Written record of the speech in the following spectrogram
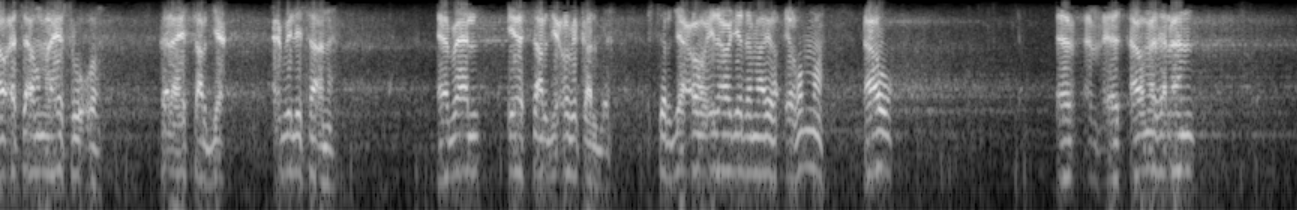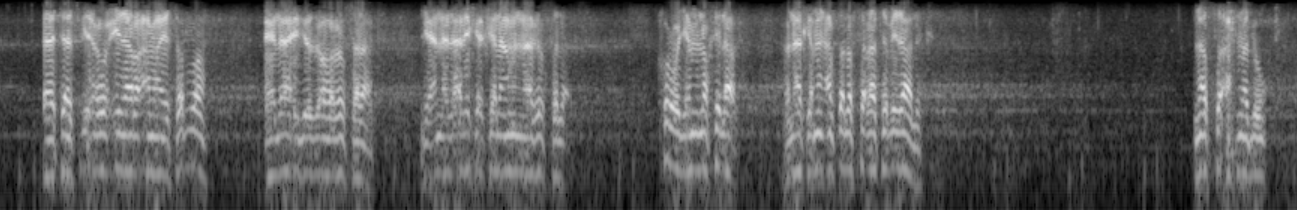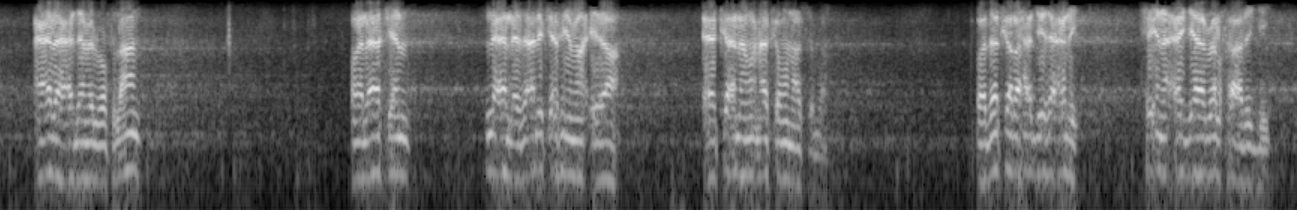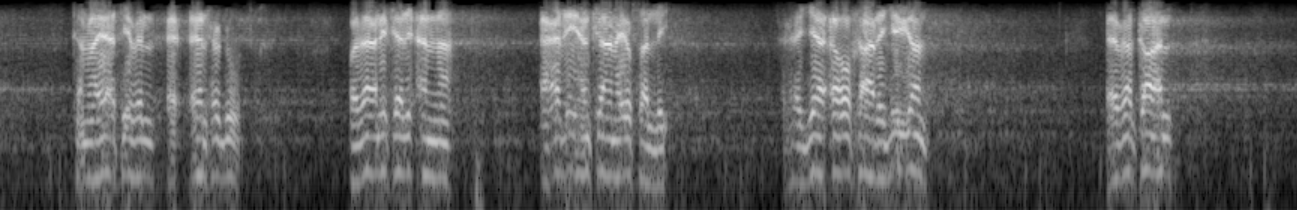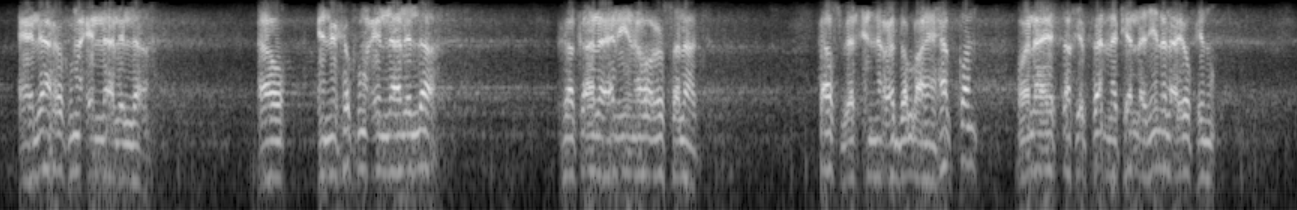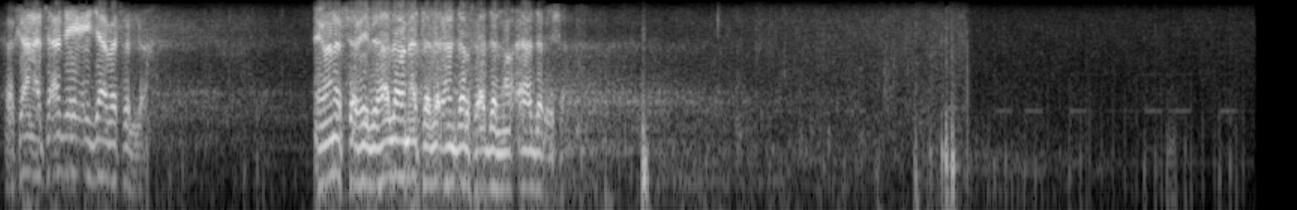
أو أتاه ما يسوءه فلا يسترجع بلسانه بل يسترجع بقلبه. استرجعه إذا وجد ما يهمه أو أو مثلا تسبيحه إذا رأى ما يسره لا يجوزه في الصلاة لأن ذلك كلام الناس في الصلاة خروجا من الخلاف هناك من أبطل الصلاة بذلك. نص أحمد على عدم البطلان ولكن لعل ذلك فيما إذا كان هناك مناسبة. وذكر حديث علي حين أجاب الخارجي كما يأتي في الحدود. وذلك لأن عليا كان يصلي فجاءه خارجي فقال لا حكم إلا لله. أو إن الحكم إلا لله. فقال علي هو في الصلاة. فاصبر إن عبد الله حق ولا يستخفنك الذين لا يوقنون. فكانت هذه إجابة له. ونكتفي بهذا ونعتبر عن درس هذا العشاء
